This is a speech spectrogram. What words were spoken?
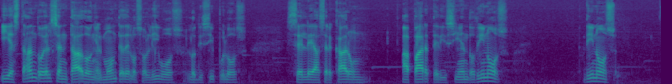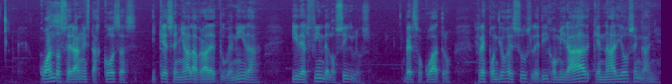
Y estando él sentado en el monte de los olivos, los discípulos se le acercaron aparte diciendo, dinos, dinos, ¿cuándo serán estas cosas y qué señal habrá de tu venida y del fin de los siglos? Verso 4. Respondió Jesús, le dijo, mirad que nadie os engañe,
